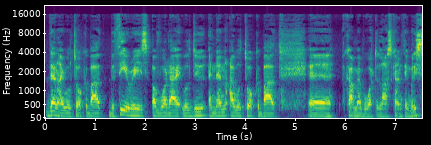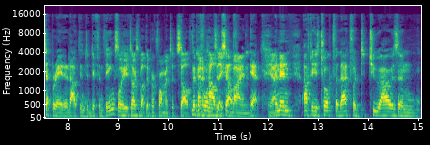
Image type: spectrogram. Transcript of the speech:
Then I will talk about the theories of what I will do. And then I will talk about, uh, I can't remember what the last kind of thing, but he separated out into different things Well, he talks about the performance itself, the kind of how performance they combine. Yeah. yeah, and then after he's talked for that for t- two hours and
